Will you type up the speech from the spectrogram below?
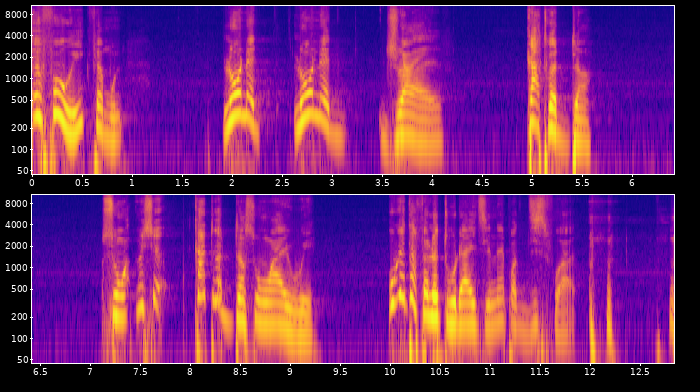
Euphorie fait gens. L'on est, l'on est drive 4 heures monsieur, 4 heures de sur un highway. Ou que tu as fait le tour d'Haïti n'importe 10 fois.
